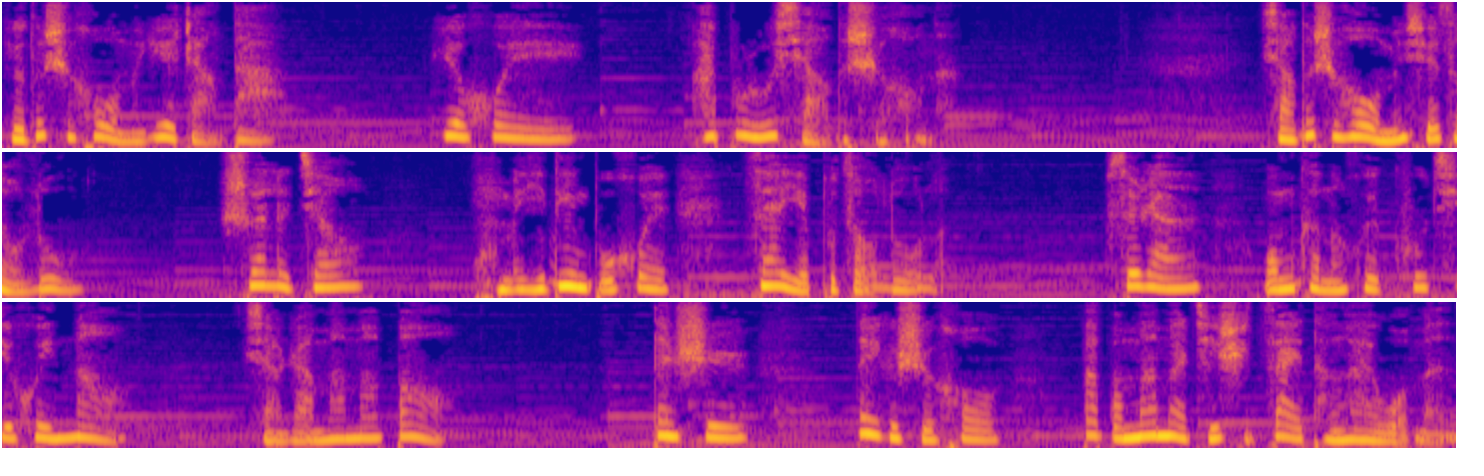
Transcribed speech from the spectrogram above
有的时候我们越长大，越会还不如小的时候呢。小的时候我们学走路，摔了跤，我们一定不会再也不走路了。虽然我们可能会哭泣会闹，想让妈妈抱，但是。那个时候，爸爸妈妈即使再疼爱我们，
